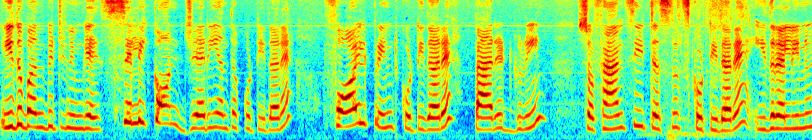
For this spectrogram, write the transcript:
ಇದು ಬಂದ್ಬಿಟ್ಟು ನಿಮಗೆ ಸಿಲಿಕಾನ್ ಜೆರಿ ಅಂತ ಕೊಟ್ಟಿದ್ದಾರೆ. ಫಾಯಿಲ್ ಪ್ರಿಂಟ್ ಕೊಟ್ಟಿದ್ದಾರೆ. Parrot green so fancy tassels ಕೊಟ್ಟಿದ್ದಾರೆ. ಇದರಲ್ಲಿನೂ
